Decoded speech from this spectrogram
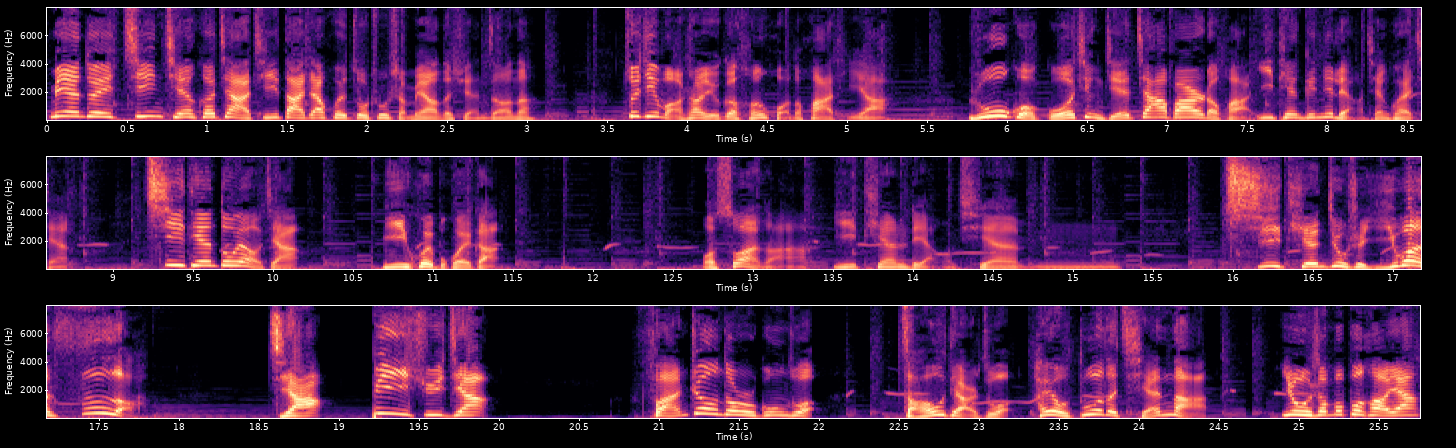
面对金钱和假期，大家会做出什么样的选择呢？最近网上有个很火的话题呀，如果国庆节加班的话，一天给你两千块钱，七天都要加，你会不会干？我算算啊，一天两千，嗯，七天就是一万四啊，加必须加，反正都是工作。早点做还有多的钱拿，有什么不好呀？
